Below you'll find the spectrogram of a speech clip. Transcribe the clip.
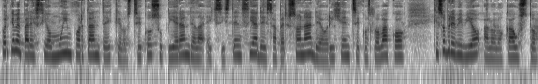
porque me pareció muy importante que los checos supieran de la existencia de esa persona de origen checoslovaco que sobrevivió al holocausto.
